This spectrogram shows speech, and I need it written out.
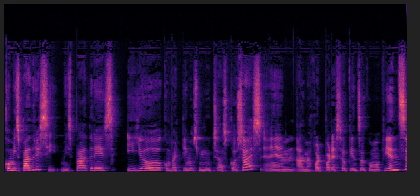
con mis padres, sí. Mis padres y yo compartimos muchas cosas. em, a lo mejor por eso pienso como pienso.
